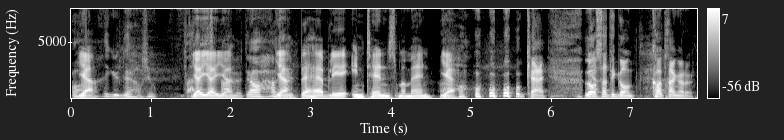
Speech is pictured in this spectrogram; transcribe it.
Å, yeah. herregud, det høres jo Ja, ja, ja. Ja, ja, det her blir intens, my man. Yeah. OK, la oss sette i gang. Hva trenger du?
